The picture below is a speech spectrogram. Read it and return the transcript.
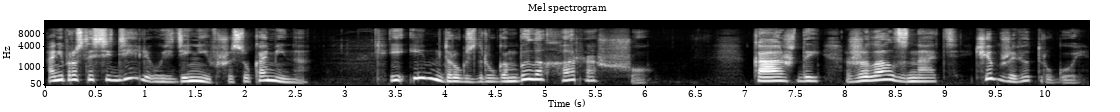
Они просто сидели, уединившись у камина, и им друг с другом было хорошо. Каждый желал знать, чем живет другой.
